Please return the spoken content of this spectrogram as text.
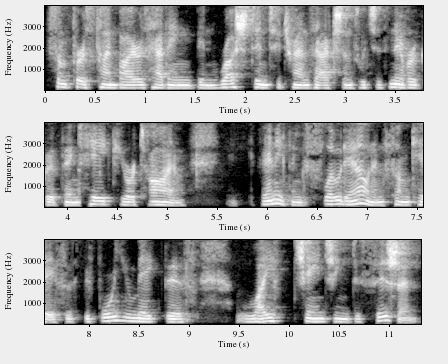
some first time buyers having been rushed into transactions, which is never a good thing. Take your time. If anything, slow down in some cases before you make this life changing decision.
